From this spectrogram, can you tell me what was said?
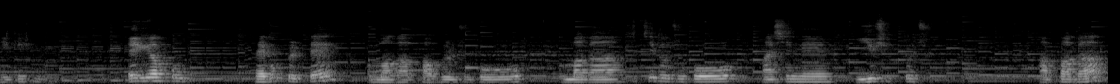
이렇게 얘기해 줍니다. 애기가 보- 배고플 때 엄마가 밥을 주고, 엄마가 씻지도 주고, 맛있는 이유식도 주고, 아빠가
